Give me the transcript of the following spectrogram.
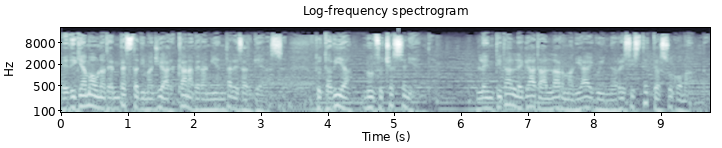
e richiamò una tempesta di magia arcana per annientare Sargeras. Tuttavia non successe niente l'entità legata all'arma di Aegwin resistette al suo comando.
